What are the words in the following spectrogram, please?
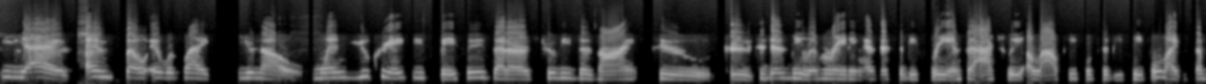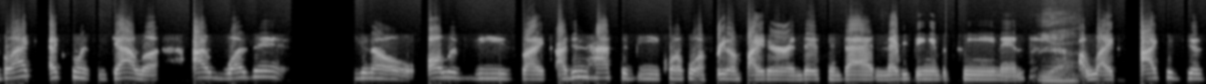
yes. And so it was like, you know, when you create these spaces that are truly designed to to to just be liberating and just to be free and to actually allow people to be people, like the Black Excellence Gala, I wasn't you know, all of these, like, I didn't have to be, quote unquote, a freedom fighter and this and that and everything in between. And, yeah, uh, like, I could just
